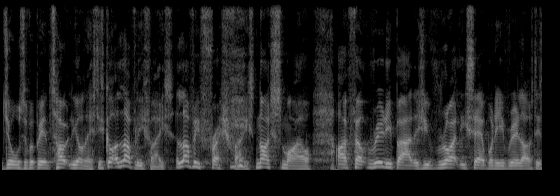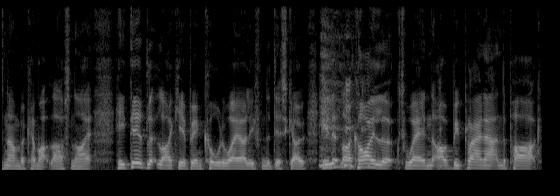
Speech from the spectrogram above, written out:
Jules, if we're being totally honest, he's got a lovely face, a lovely fresh face, nice smile. I felt really bad, as you've rightly said, when he realised his number came up last night. He did look like he had been called away early from the disco. He looked like I looked when I would be playing out in the park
